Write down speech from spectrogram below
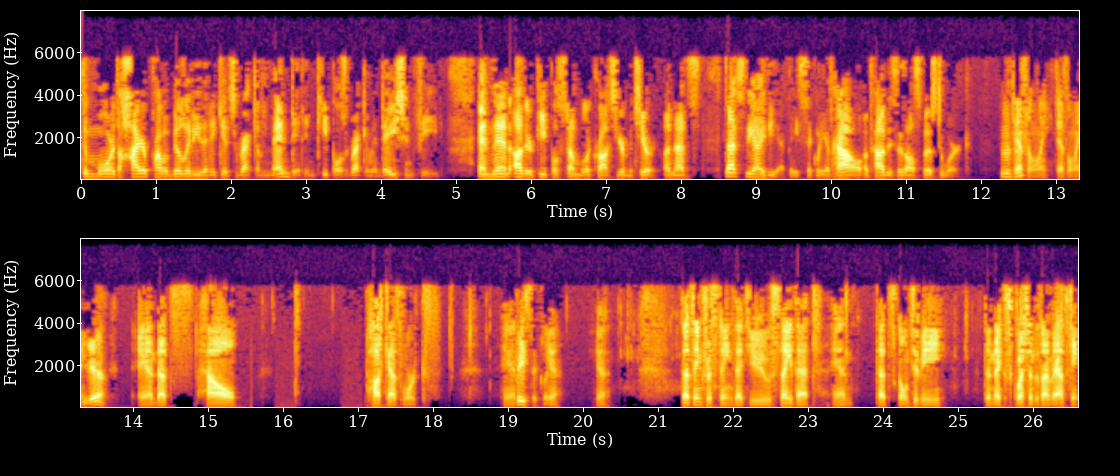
the more the higher probability that it gets recommended in people's recommendation feed. And then other people stumble across your material. And that's, that's the idea basically of how, of how this is all supposed to work. Mhm. Definitely, definitely. Yeah. And that's how podcast works. And Basically. Yeah. Yeah. That's interesting that you say that and that's going to be the next question that I'm asking.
